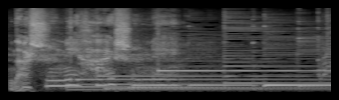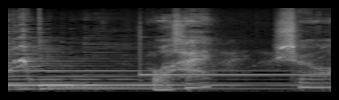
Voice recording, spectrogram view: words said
那是你还是你？我还是我。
